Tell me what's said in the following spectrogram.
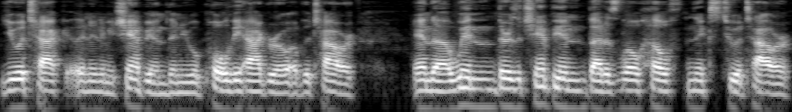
you attack an enemy champion. Then you will pull the aggro of the tower And uh, when there's a champion that is low health next to a tower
